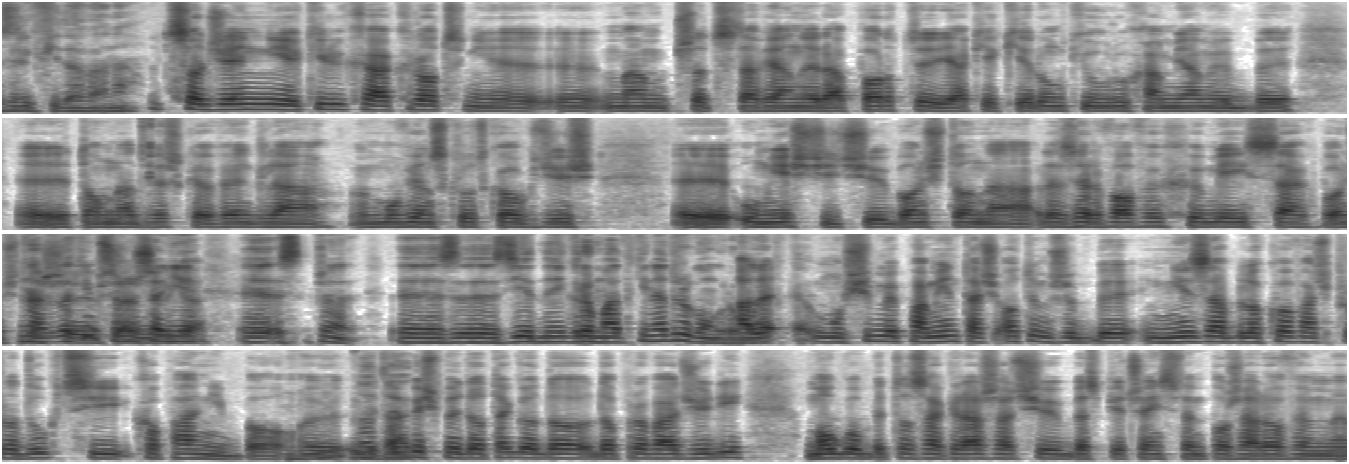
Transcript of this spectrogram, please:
zlikwidowana? Codziennie, kilkakrotnie y, mam przedstawiane raporty, jakie kierunki uruchamiamy, by y, tą nadwyżkę węgla, mówiąc krótko, gdzieś umieścić, bądź to na rezerwowych miejscach, bądź No, też takie w przenoszenie e, z, e, z z jednej gromadki na drugą Ale gromadkę. musimy pamiętać o tym, żeby nie zablokować produkcji kopalni, bo Mhm, y, no tak. gdybyśmy do tego do, doprowadzili, mogłoby to zagrażać bezpieczeństwem pożarowym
